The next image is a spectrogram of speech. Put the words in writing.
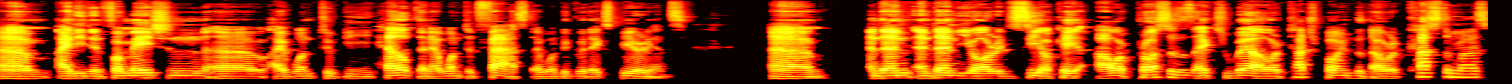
um, I need information. Uh, I want to be helped, and I want it fast. I want a good experience. Um, and then and then you already see, okay, our process is actually where our touch point with our customers.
